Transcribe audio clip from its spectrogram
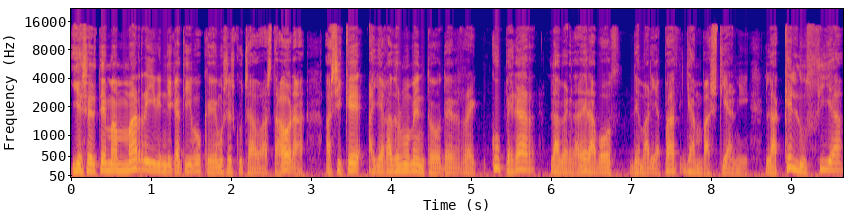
Y es el tema más reivindicativo que hemos escuchado hasta ahora. Así que ha llegado el momento de recuperar la verdadera voz de María Paz Giambastiani, la que lucía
